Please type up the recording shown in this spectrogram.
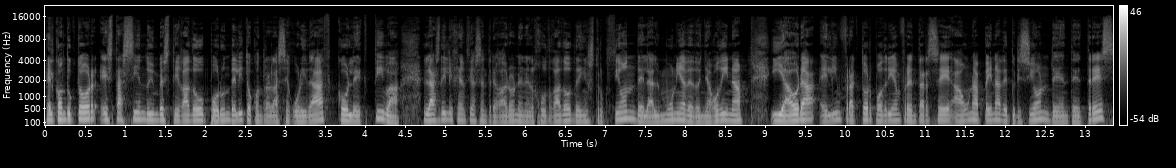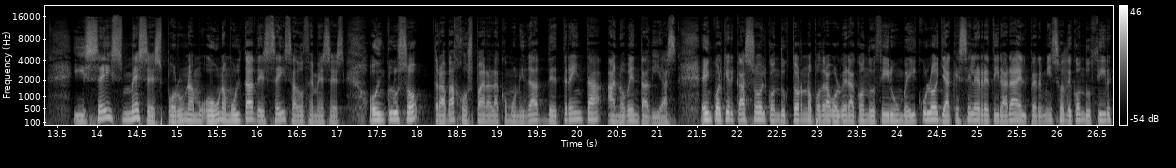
El conductor está siendo investigado por un delito contra la seguridad colectiva. Las diligencias se entregaron en el juzgado de instrucción de la Almunia de Doña y ahora el infractor podría enfrentarse a una pena de prisión de entre 3 y 6 meses por una, o una multa de 6 a 12 meses o incluso trabajos para la comunidad de 30 a 90 días. En cualquier caso, el conductor no podrá volver a conducir un vehículo ya que se le retirará el permiso de conducir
